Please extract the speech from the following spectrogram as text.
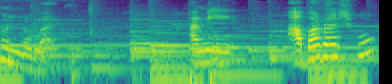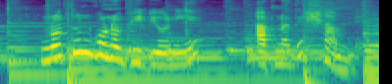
ধন্যবাদ। আমি আবার আসব নতুন কোনো ভিডিও নিয়ে আপনাদের সামনে।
